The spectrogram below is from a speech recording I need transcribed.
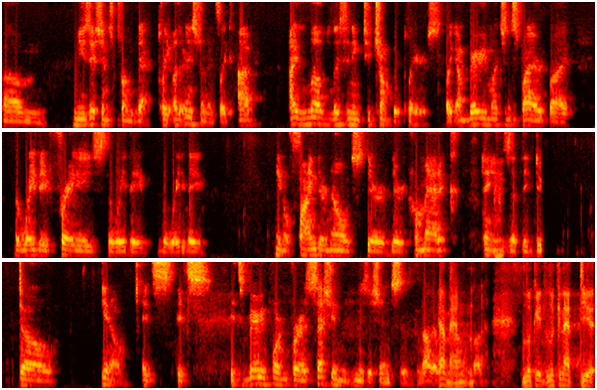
um, musicians from that play other instruments. Like I, I love listening to trumpet players. Like I'm very much inspired by the way they phrase, the way they, the way they, you know, find their notes, their their chromatic things that they do. So, you know, it's it's it's very important for us session musicians. yeah, man. Looking looking at the,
